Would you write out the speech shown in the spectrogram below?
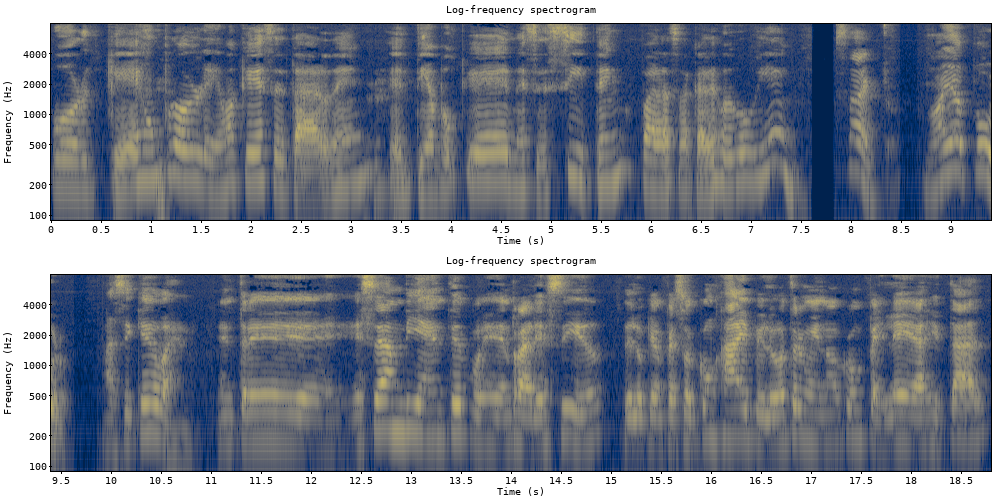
¿por qué es un problema que se tarden el tiempo que necesiten para sacar el juego bien? Exacto, no hay apuro. Así que bueno, entre ese ambiente pues enrarecido de lo que empezó con hype y luego terminó con peleas y tal,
